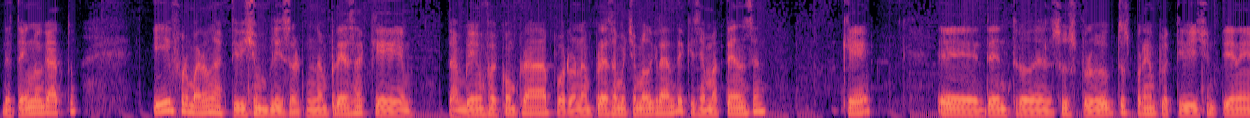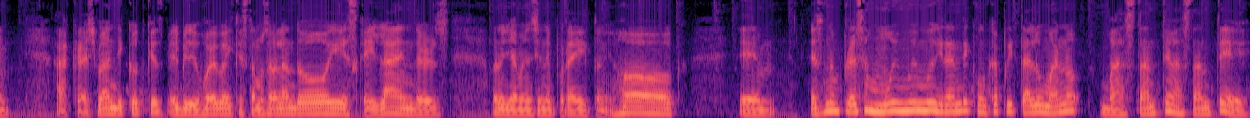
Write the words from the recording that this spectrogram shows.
de Tecnogato. Y formaron Activision Blizzard, una empresa que también fue comprada por una empresa mucho más grande que se llama Tencent, que eh, dentro de sus productos, por ejemplo, Activision tiene a Crash Bandicoot, que es el videojuego del que estamos hablando hoy, Skylanders, bueno, ya mencioné por ahí Tony Hawk. Em, es una empresa muy, muy, muy grande con capital humano bastante, bastante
